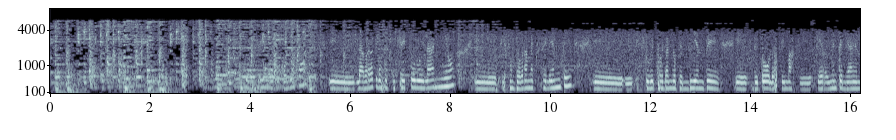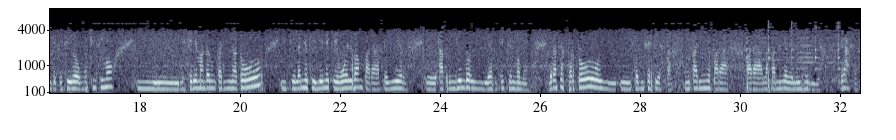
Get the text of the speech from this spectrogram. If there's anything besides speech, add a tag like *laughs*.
Eh, la verdad que los escuché todo el año, eh, es un programa excelente, eh, eh, estuve todo el año pendiente eh, de todos los temas que, realmente me han enriquecido muchísimo y les quería mandar un cariño a todos y que el año que viene que vuelvan para seguir eh, aprendiendo y enriqueciéndome. Gracias por todo y, y felices fiestas. Un cariño para, para la familia de Luis de Lía. Gracias.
